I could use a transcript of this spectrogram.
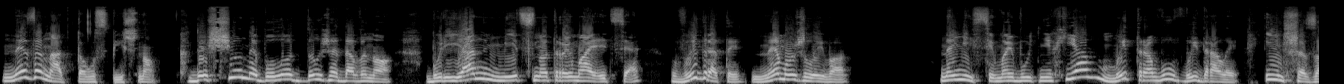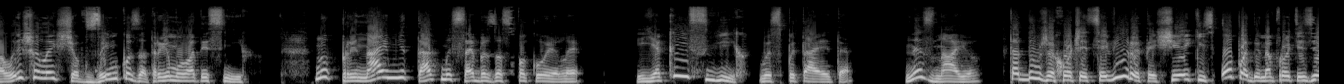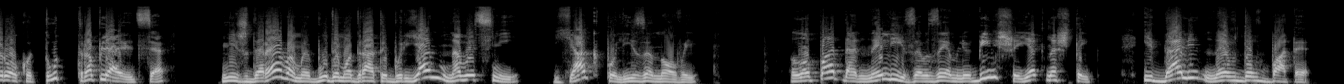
Не занадто успішно. Дощу не було дуже давно, бур'ян міцно тримається, видрати неможливо. На місці майбутніх ям ми траву видрали, інше залишили, щоб взимку затримувати сніг. Ну, принаймні так ми себе заспокоїли. Який сніг, ви спитаєте? Не знаю. Та дуже хочеться вірити, що якісь опади на протязі року тут трапляються. Між деревами будемо драти бур'ян навесні, як полізе новий. Лопата не лізе в землю більше, як на штик, і далі не вдовбати.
